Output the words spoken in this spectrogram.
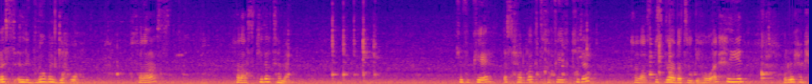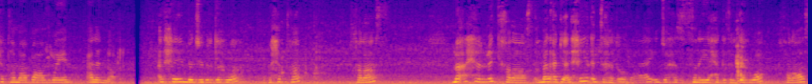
بس اللي تذوب القهوة. خلاص؟ خلاص كذا تمام. شوفوا كيف بس حركت خفيف كذا. خلاص بس ذابت القهوة الحين نروح نحطها مع بعض وين؟ على النار. الحين بجيب القهوة وبحطها. خلاص. ما أحرك خلاص. الملعقة الحين انتهى دورها هاي نجهز الصينية حقت القهوة. خلاص.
